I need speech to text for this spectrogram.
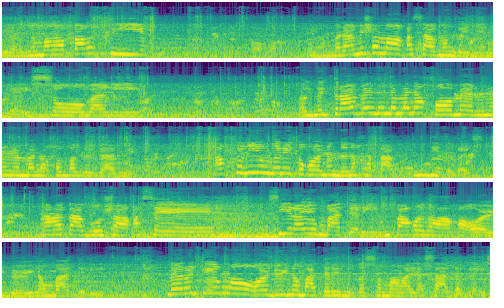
Ayan, yung mga pang-clip, ayan, marami siyang mga kasamang ganyan guys. So, bali, pag nag-travel na naman ako, meron na naman ako magagamit. Actually, yung ganito ko nandun nakatago. Nandito guys. Nakatago siya kasi nasira yung battery. Hindi pa ako nakaka-order ng battery. Meron kayong ma-order ng battery nito sa mga Lazada guys.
